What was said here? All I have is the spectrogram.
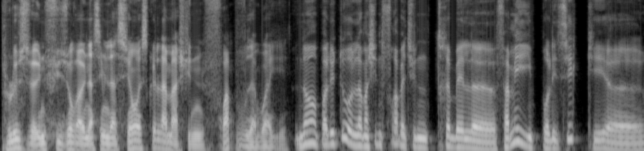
plus vers une fusion, vers une assimilation. Est-ce que la machine frappe vous aboyez Non, pas du tout. La machine frappe est une très belle euh, famille politique qui, euh,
